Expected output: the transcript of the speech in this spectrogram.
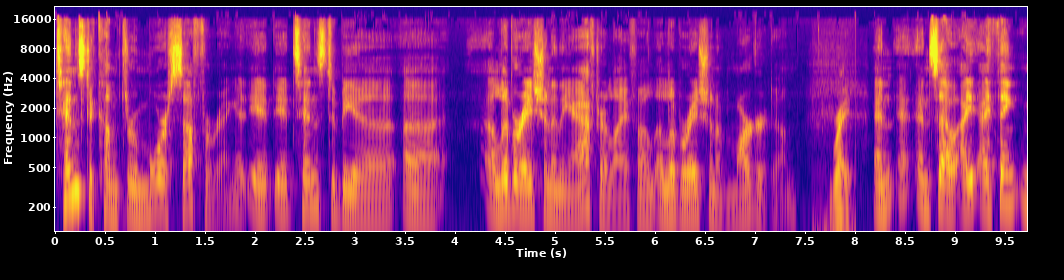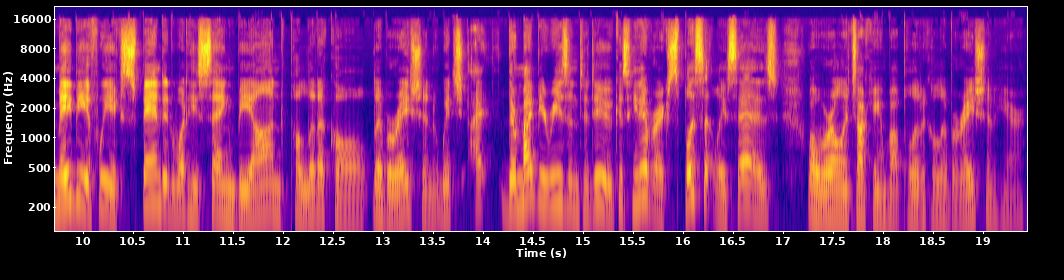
tends to come through more suffering. It, it, it tends to be a, a, a liberation in the afterlife, a, a liberation of martyrdom. Right. And and so I, I think maybe if we expanded what he's saying beyond political liberation, which I, there might be reason to do, because he never explicitly says, well, we're only talking about political liberation here.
